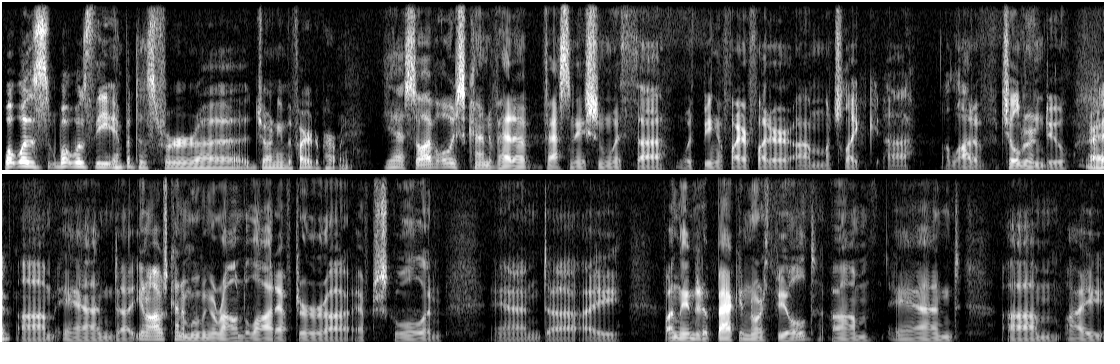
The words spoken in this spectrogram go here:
What was what was the impetus for uh, joining the fire department? Yeah, so I've always kind of had a fascination with uh, with being a firefighter, um, much like uh, a lot of children do. Right. Um, and uh, you know, I was kind of moving around a lot after uh, after school, and and uh, I finally ended up back in Northfield, um, and um, I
